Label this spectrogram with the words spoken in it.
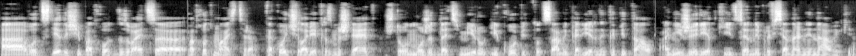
А вот следующий подход называется подход мастера. Такой человек размышляет, что он может дать миру и копит тот самый карьерный капитал. Они же редкие и ценные профессиональные навыки.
